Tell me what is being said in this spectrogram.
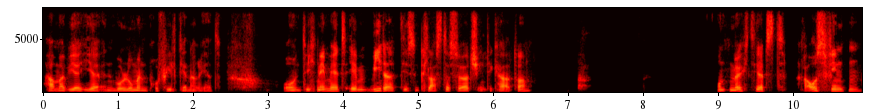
haben wir hier ein Volumenprofil generiert. Und ich nehme jetzt eben wieder diesen Cluster Search Indikator und möchte jetzt rausfinden,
